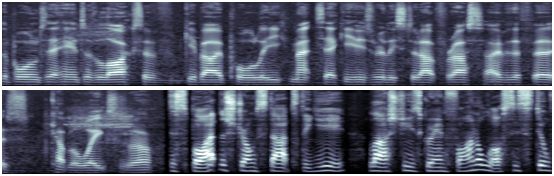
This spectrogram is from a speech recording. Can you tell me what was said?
the ball into the hands of the likes of Gibbo, Paulie, Matt Teki who's really stood up for us over the first couple of weeks as well. Despite the strong start to the year, last year's grand final loss is still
